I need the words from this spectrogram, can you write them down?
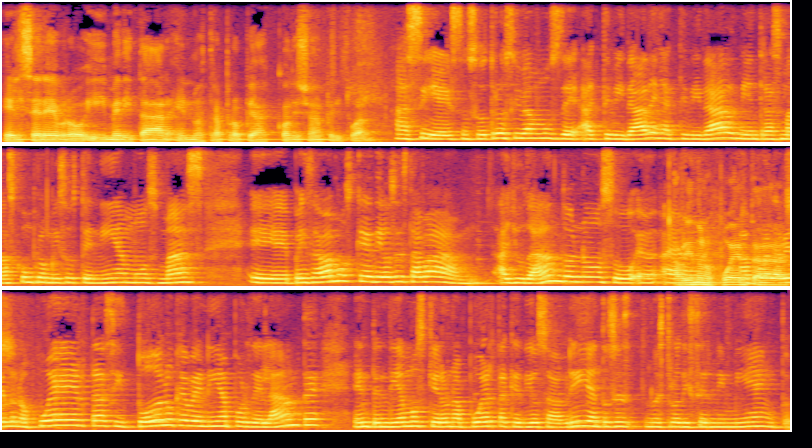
el cerebro y meditar en nuestra propia condición espiritual. Así es, nosotros íbamos de actividad en actividad, mientras más compromisos teníamos, más eh, pensábamos que Dios estaba ayudándonos o eh, abriéndonos puertas. abriéndonos puertas y todo lo que venía por delante entendíamos que era una puerta que Dios abría, entonces nuestro discernimiento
